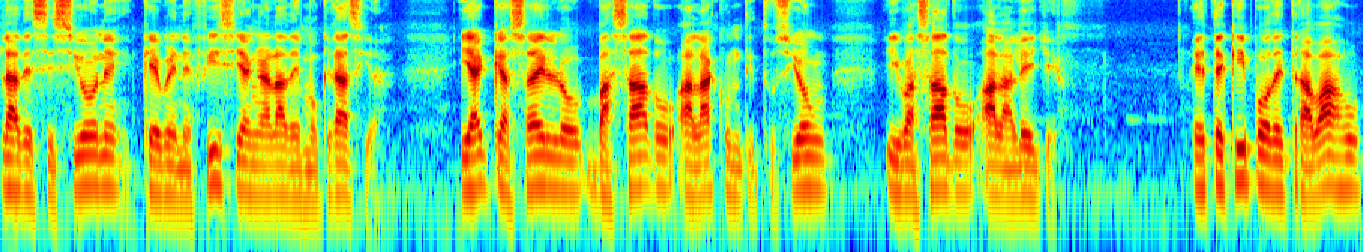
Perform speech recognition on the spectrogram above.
las decisiones que benefician a la democracia y hay que hacerlo basado a la constitución y basado a la ley. Este equipo de trabajo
